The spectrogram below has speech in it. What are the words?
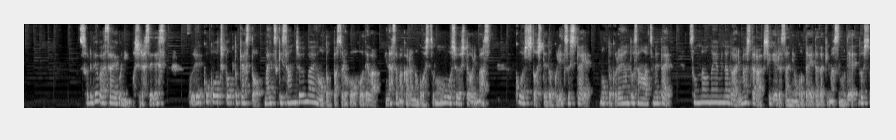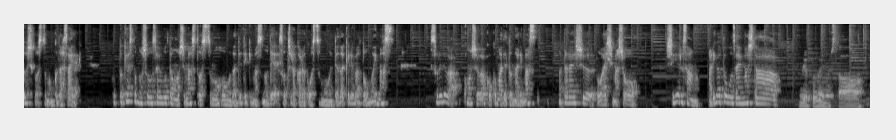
それでは最後にお知らせです。売れっ子コーチポッドキャスト毎月30万円を突破する方法では皆様からのご質問を募集しております。講師として独立したい、もっとクライアントさんを集めたい、そんなお悩みなどありましたら、しげるさんにお答えいただきますので、どしどしご質問ください。ポッドキャストの詳細ボタンを押しますと質問フォームが出てきますので、そちらからご質問をいただければと思います。それでは今週はここまでとなります。また来週お会いしましょう。しげるさん、ありがとうございました。ありがとうございました。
